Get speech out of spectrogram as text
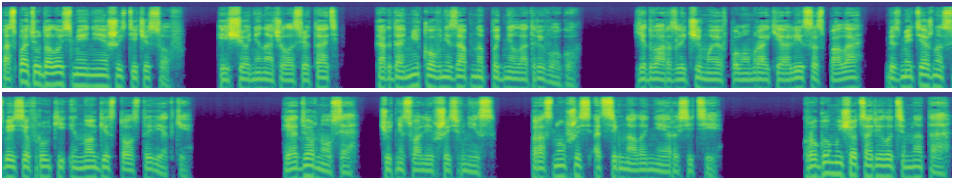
Поспать удалось менее шести часов. Еще не начало светать, когда Мико внезапно подняла тревогу. Едва различимая в полумраке Алиса спала, безмятежно свесив руки и ноги с толстой ветки. Я дернулся, чуть не свалившись вниз, проснувшись от сигнала нейросети. Кругом еще царила темнота,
